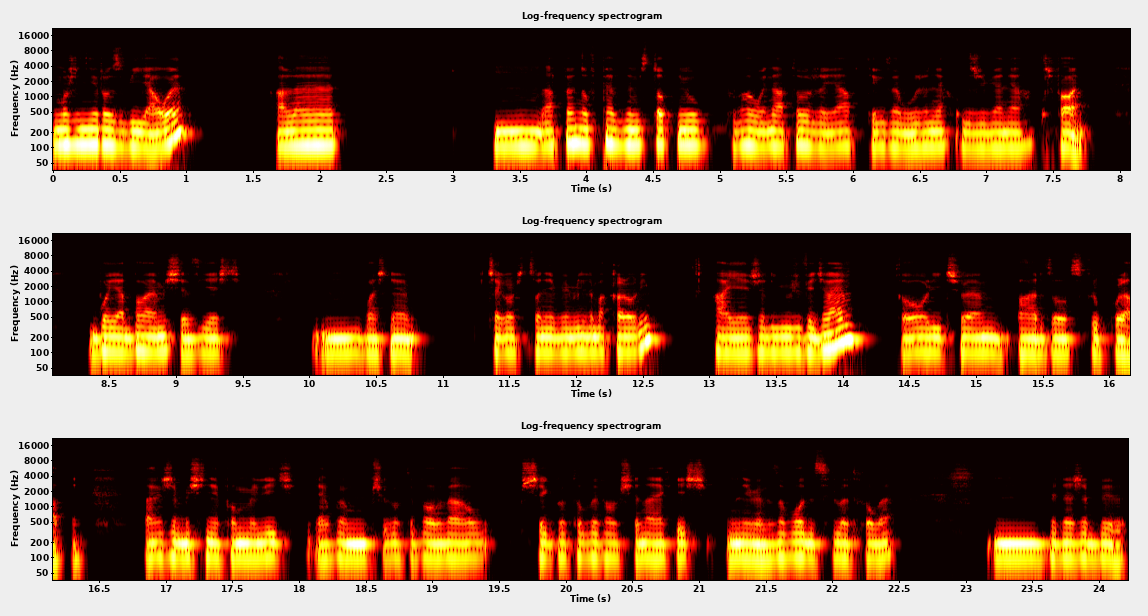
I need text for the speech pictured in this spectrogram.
może nie rozwijały, ale mm, na pewno w pewnym stopniu wpływały na to, że ja w tych zaburzeniach odżywiania trwałem, bo ja bałem się zjeść mm, właśnie czegoś, co nie wiem ile ma kalorii, a jeżeli już wiedziałem, to liczyłem bardzo skrupulatnie. Tak, żeby się nie pomylić, jakbym przygotowywał, przygotowywał się na jakieś, nie wiem, zawody sylwetkowe, mm, byle żeby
